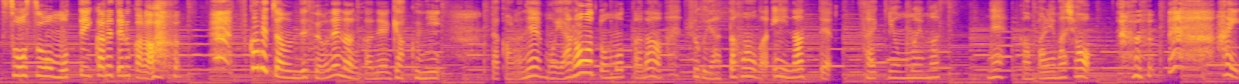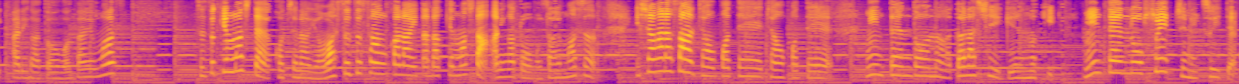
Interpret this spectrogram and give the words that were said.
ソースを持っていかれてるから 疲れちゃうんですよね、なんかね、逆に。だからね、もうやろうと思ったら、すぐやった方がいいなって最近思います。ね、頑張りましょう。はい、ありがとうございます。続きまして、こちら、よわすずさんからいただきました。ありがとうございます。石原さん、ちゃんぽてー、ちゃんぽてー。任天堂の新しいゲーム機、任天堂スイッチについて、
